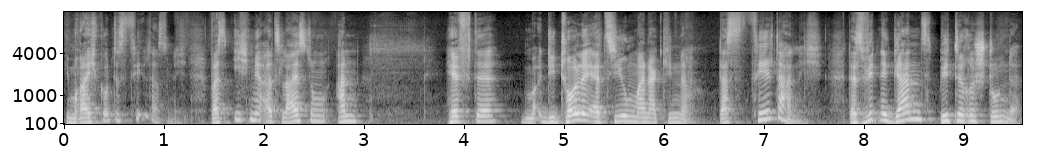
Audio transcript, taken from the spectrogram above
Im Reich Gottes zählt das nicht. Was ich mir als Leistung anhefte, die tolle Erziehung meiner Kinder, das zählt da nicht. Das wird eine ganz bittere Stunde.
